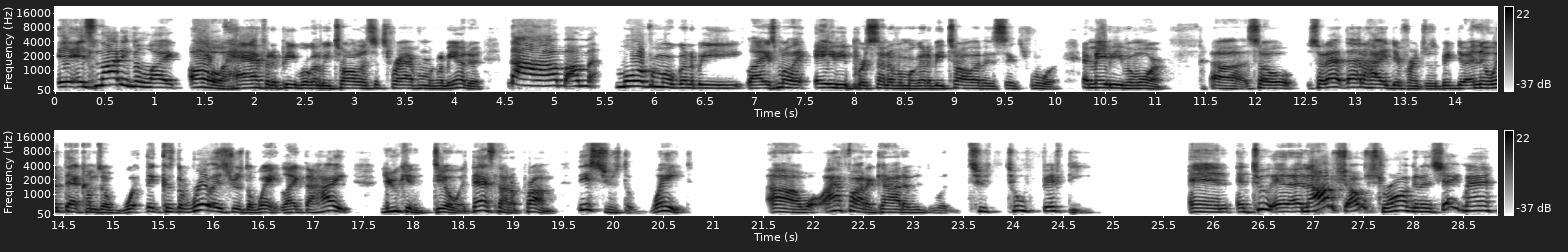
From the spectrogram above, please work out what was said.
it's not even like oh half of the people are going to be taller than six four half of them are going to be under. Nah I'm, I'm, more of them are going to be like it's more like 80% of them are going to be taller than six four and maybe even more. Uh, so so that that height difference was a big deal. And then with that comes a what because the real issue is the weight. Like the height you can deal with. That's not a problem. The issue is the weight. Uh well, i fought a guy that was, was two, 250 and and two and, and I'm I'm strong and in shape, man.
